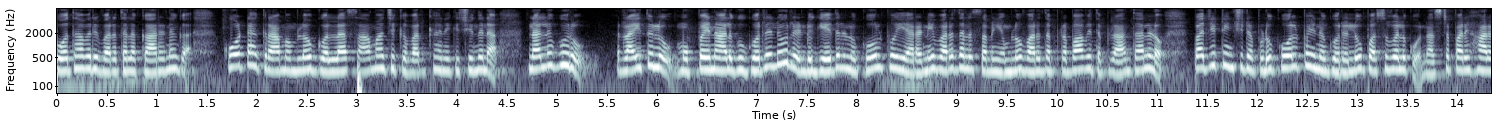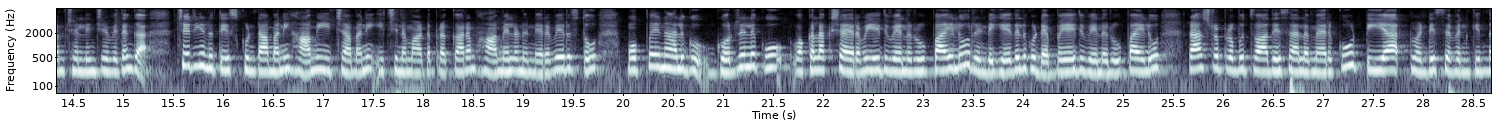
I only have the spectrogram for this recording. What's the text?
గోదావరి వరదల కారణంగా కోట గ్రామంలో గొల్ల సామాజిక వర్గానికి చెందిన నలుగురు రైతులు ముప్పై నాలుగు గొర్రెలు రెండు గేదెలను కోల్పోయారని వరదల సమయంలో వరద ప్రభావిత ప్రాంతాలలో పర్యటించినప్పుడు కోల్పోయిన గొర్రెలు పశువులకు నష్టపరిహారం చెల్లించే విధంగా చర్యలు తీసుకుంటామని హామీ ఇచ్చామని ఇచ్చిన మాట ప్రకారం హామీలను నెరవేరుస్తూ ముప్పై నాలుగు గొర్రెలకు ఒక లక్ష ఇరవై ఐదు వేల రూపాయలు రెండు గేదెలకు డెబ్బై ఐదు వేల రూపాయలు రాష్ట్ర ప్రభుత్వ ఆదేశాల మేరకు టీఆర్ ట్వంటీ సెవెన్ కింద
